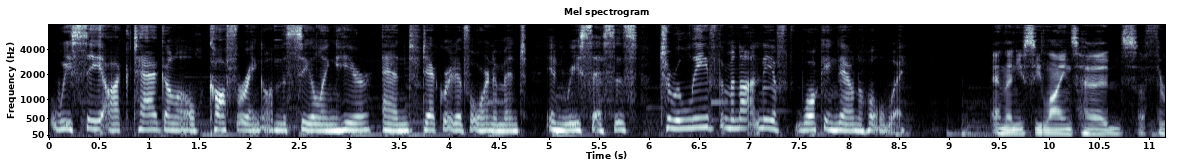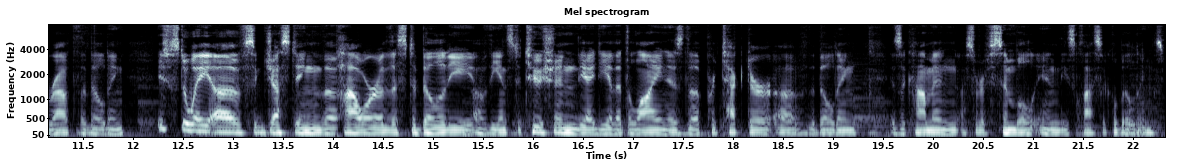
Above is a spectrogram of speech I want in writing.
We see octagonal coffering on the ceiling here and decorative ornament in recesses to relieve the monotony of walking down a hallway and then you see lions' heads uh, throughout the building. It's just a way of suggesting the power, the stability of the institution. The idea that the lion is the protector of the building is a common uh, sort of symbol in these classical buildings.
